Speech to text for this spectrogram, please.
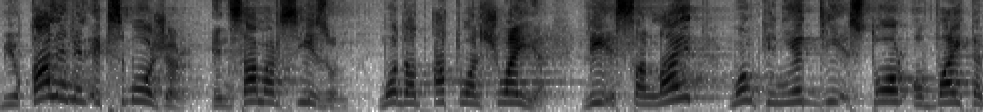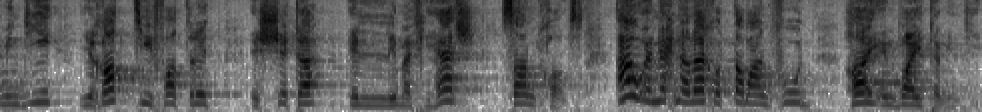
بيقال ان ال exposure in summer season مدد أطول شوية لل sunlight ممكن يدي store of vitamin D يغطي فترة الشتاء اللي ما فيهاش sun خالص. أو إن إحنا ناخد طبعا food high in vitamin D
